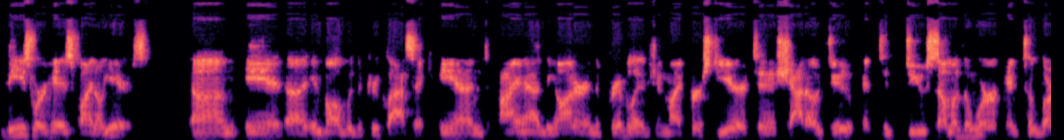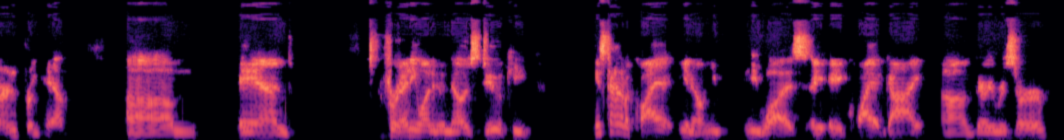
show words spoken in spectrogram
These were his final years um, in, uh, involved with the Crew Classic, and I had the honor and the privilege in my first year to shadow Duke and to do some of the work and to learn from him. Um, and for anyone who knows Duke, he he's kind of a quiet, you know, he he was a, a quiet guy, um, very reserved,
